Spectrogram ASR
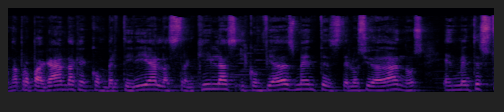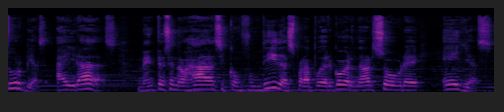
una propaganda que convertiría las tranquilas y confiadas mentes de los ciudadanos en mentes turbias, airadas, mentes enojadas y confundidas para poder gobernar sobre ellas.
